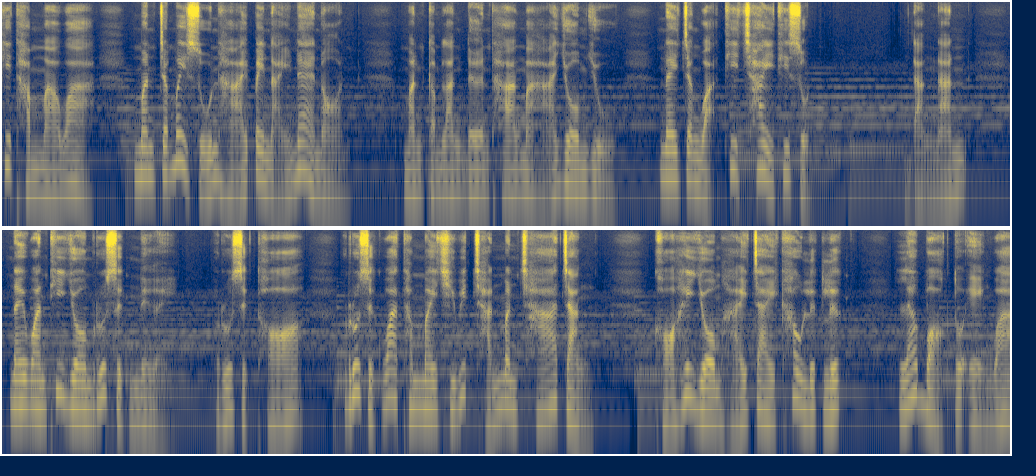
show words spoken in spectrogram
ที่ทำมาว่า มันจะไม่สูญหายไปไหนแน่นอน มันกำลังเดินทางมาหาโยมอยู่ ในจังหวะที่ใช่ที่สุด ดังนั้น ในวันที่โยมรู้สึกเหนื่อย รู้สึกท้อ รู้สึกว่าทำไมชีวิตฉันมันช้าจัง ขอให้โยมหายใจเข้าลึกๆ แล้วบอกตัวเองว่า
